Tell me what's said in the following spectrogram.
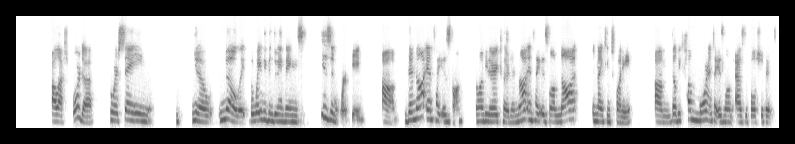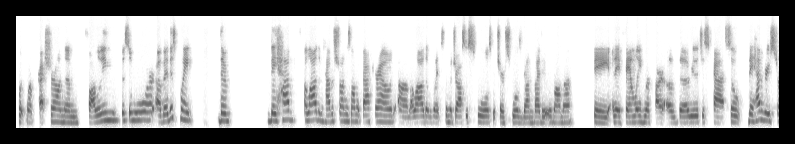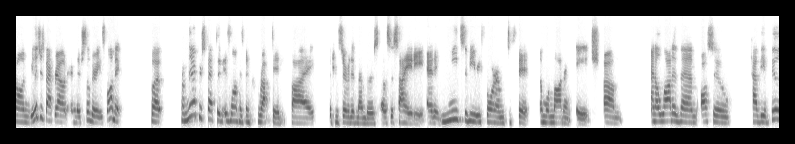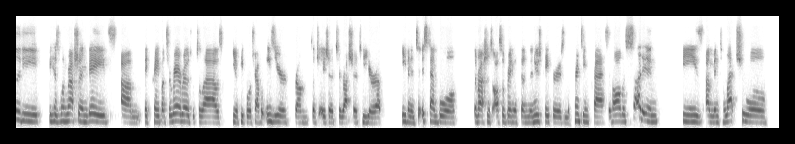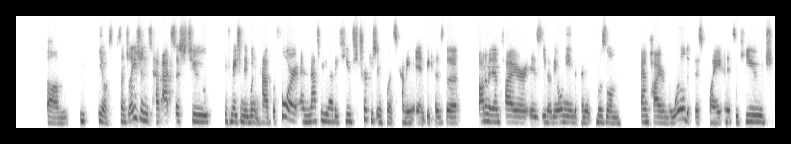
alash orda who are saying you know no like, the way we've been doing things isn't working. Um, they're not anti-islam. I want to be very clear. They're not anti-islam not in 1920 um, they'll become more anti-Islam as the Bolsheviks put more pressure on them following the Civil War. Uh, but at this point, they're have a lot of them have a strong Islamic background. Um, a lot of them went to the madrasa schools, which are schools run by the ulama. They they family who are part of the religious caste, so they have a very strong religious background, and they're still very Islamic. But from their perspective, Islam has been corrupted by the conservative members of society, and it needs to be reformed to fit a more modern age. Um, and a lot of them also have the ability because when Russia invades, um, they create a bunch of railroads, which allows you know people to travel easier from Central Asia to Russia to Europe, even into Istanbul. The Russians also bring with them the newspapers and the printing press, and all of a sudden, these um, intellectual, um, you know, Central Asians have access to information they wouldn't have before, and that's where you have a huge Turkish influence coming in because the Ottoman Empire is, you know, the only independent Muslim empire in the world at this point, and it's a huge,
